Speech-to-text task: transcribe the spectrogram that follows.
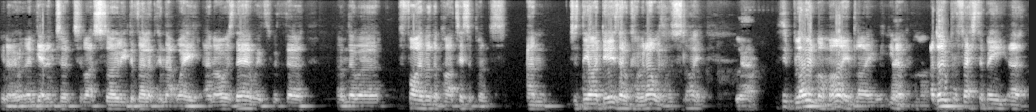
you know, and get them to, to like slowly develop in that way. And I was there with with the, and um, there were five other participants, and just the ideas they were coming out with, I was like, yeah, this is blowing my mind. Like, you know, I don't profess to be a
